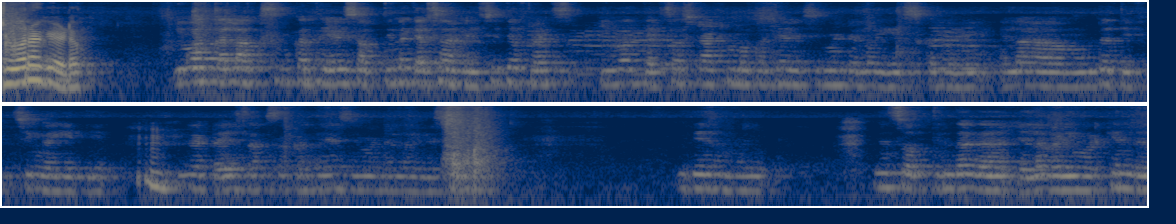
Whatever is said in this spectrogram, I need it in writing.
ಜೋರಾಗಿ ಹೇಳು. ಇವಾಗ ಕಲ್ಲು ಹಾಕ್ಸ್ಬೇಕಂತ ಹೇಳಿ ಸ್ವಲ್ಪ ದಿನ ಕೆಲಸ ನಿಲ್ಸಿದ್ದೆ ಫ್ರೆಂಡ್ಸ್ ಇವಾಗ ಕೆಲಸ ಸ್ಟಾರ್ಟ್ ಮಾಡ್ಬೇಕಂತ ಹೇಳಿ ಸಿಮೆಂಟ್ ಎಲ್ಲ ಏರ್ಸ್ಕೊಂಡ್ಬಂದು ಎಲ್ಲ ಮುಗ್ದೈತಿ ಫಿಕ್ಸಿಂಗ್ ಆಗೈತಿ. ಈಗ ಟೈಲ್ಸ್ ಹಾಕ್ಸಕ್ಕಂತ ಹೇಳಿ ಸಿಮೆಂಟ್ ಎಲ್ಲ ಏರ್ಸ್ಕೊಂಡು ಇದೇ ನಮ್ಮ ಮನೆ ಇನ್ನು ಸ್ವಲ್ಪ ದಿನದಾಗ ಎಲ್ಲ ರೆಡಿ ಮಾಡ್ಕೊಂಡು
